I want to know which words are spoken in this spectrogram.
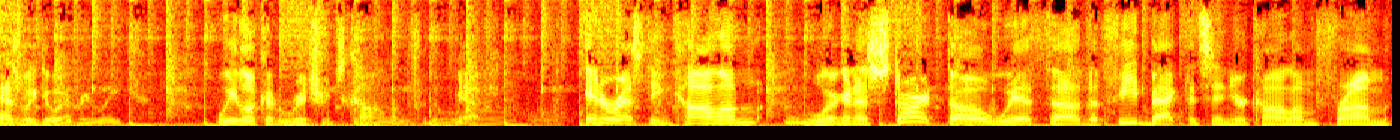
as we do every week, we look at Richard's column for the week. Yeah. Interesting column. We're going to start, though, with uh, the feedback that's in your column from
